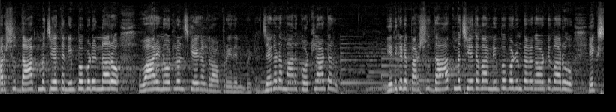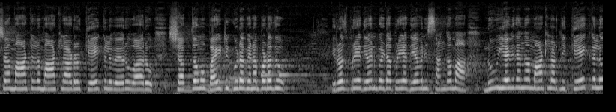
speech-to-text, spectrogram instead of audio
పరిశుద్ధ ఆత్మ చేత నింపబడి ఉన్నారో వారి నోట్లో నుంచి కేకలు రావు ప్రేదని బట్ట జగడ మారు కొట్లాటరు. ఎందుకంటే పరిశుద్ధ ఆత్మ చేత వారు నింపబడి ఉంటారు కాబట్టి వారు ఎక్స్ట్రా మాటలు మాట్లాడరు కేకులు వేరు వారు శబ్దము బయటికి కూడా వినపడదు ఈరోజు ప్రియ దేవుని బిడ్డ ప్రియ దేవుని సంగమా నువ్వు ఏ విధంగా మాట్లాడుతుంది నీ కేకలు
